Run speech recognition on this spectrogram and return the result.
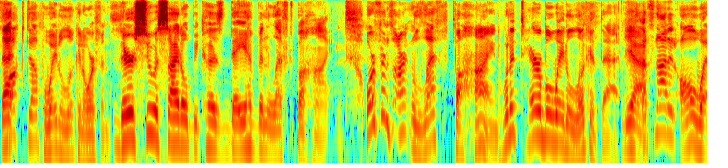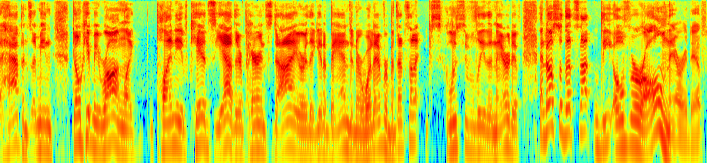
That- fucked up way to look at orphans. They're suicidal because they have been left behind. Orphans aren't left behind. What a terrible way to look at that. Yeah. That's not at all what happens. I mean, don't get me wrong, like plenty of kids, yeah, their parents die or they get abandoned or whatever, but that's not exclusively the narrative. And also that's not the overall narrative.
